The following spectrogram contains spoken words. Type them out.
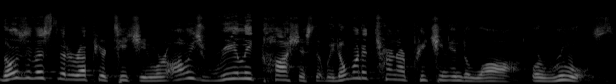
those of us that are up here teaching, we're always really cautious that we don't want to turn our preaching into law or rules.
